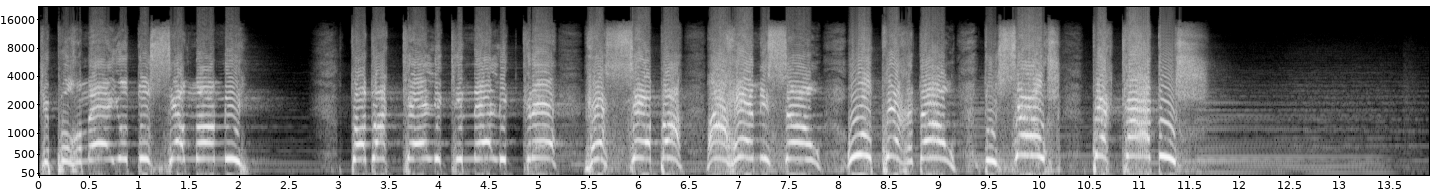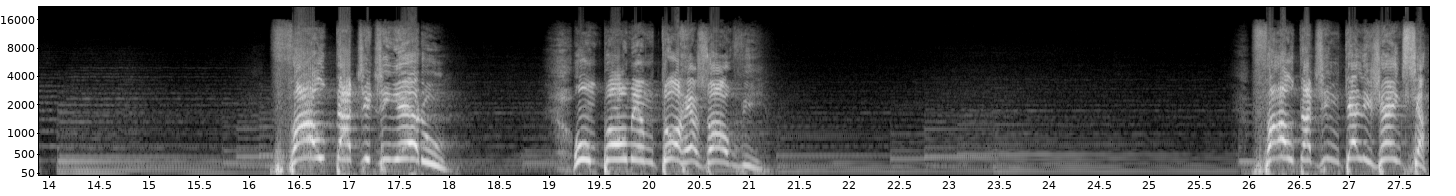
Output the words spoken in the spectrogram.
Que por meio do seu nome, todo aquele que nele crê, receba a remissão, o perdão dos seus pecados. De dinheiro, um bom mentor resolve. Falta de inteligência,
